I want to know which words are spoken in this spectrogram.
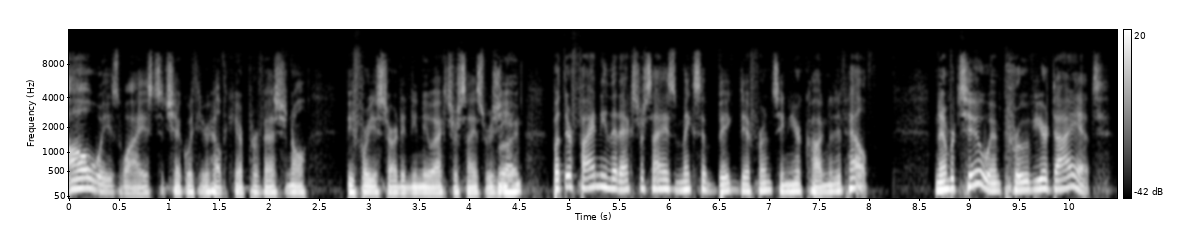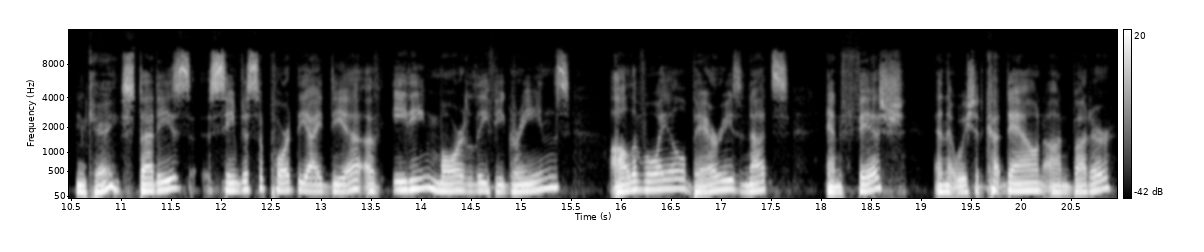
always wise to check with your healthcare professional before you start any new exercise regime. Right. But they're finding that exercise makes a big difference in your cognitive health. Number two, improve your diet. Okay. Studies seem to support the idea of eating more leafy greens, olive oil, berries, nuts, and fish, and that we should cut down on butter.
